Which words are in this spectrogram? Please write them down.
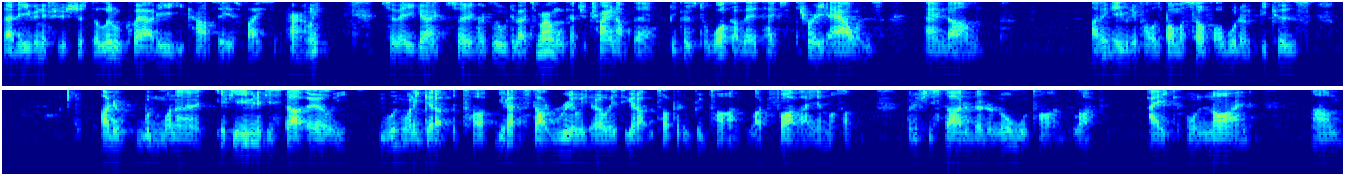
that even if it's just a little cloudy, you can't see his face apparently. So there you go. So hopefully we'll do that tomorrow and we'll catch a train up there because to walk up there takes three hours. And um, I think even if I was by myself, I wouldn't because I wouldn't want to. If you even if you start early, you wouldn't want to get up the top. You'd have to start really early to get up the top at a good time, like 5 a.m. or something. But if you started at a normal time, like 8 or 9, um,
